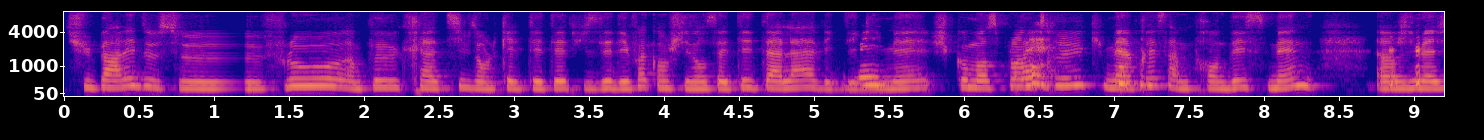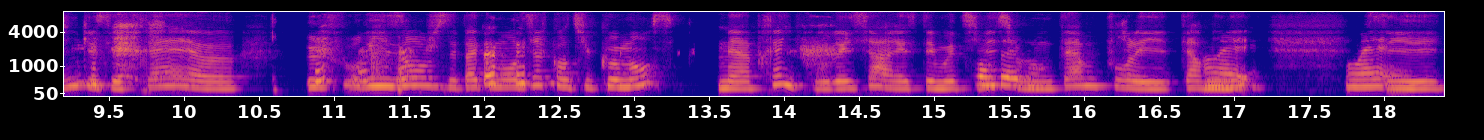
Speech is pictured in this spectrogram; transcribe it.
Tu parlais de ce flow un peu créatif dans lequel tu étais. Tu disais des fois, quand je suis dans cet état-là, avec des guillemets, je commence plein de trucs, mais après, ça me prend des semaines. Alors j'imagine que c'est très euh, euphorisant, je sais pas comment dire, quand tu commences, mais après, il faut réussir à rester motivé sur le long terme pour les terminer. C'est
